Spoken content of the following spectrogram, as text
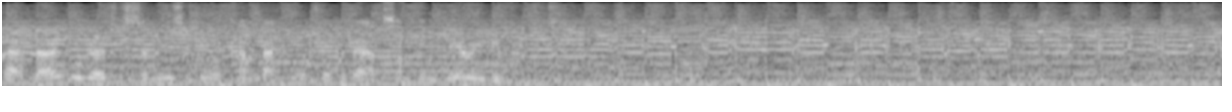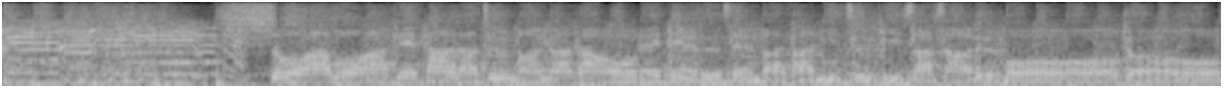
that note, we'll go to some music and we'll come back and we'll talk about something very different. ドアを開けたら妻が倒れてる背中に突き刺さる包丁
